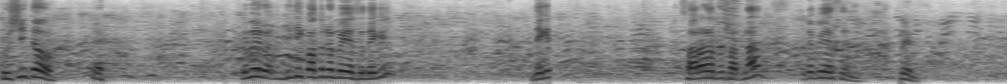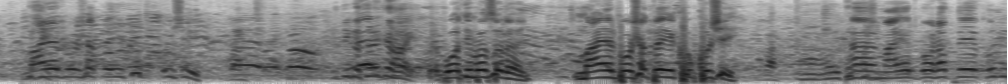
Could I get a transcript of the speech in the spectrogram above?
খুশি তো? তুমি দিদি কতটা পেয়েছ দেখি? দেখি। সরানো প্রসাদ না? এটা পেয়েছেন? মায়ের প্রসাদ পেয়ে খুব খুশি। প্রতি বছরে যে হয়। প্রতি বছর হয়। মায়ের প্রসাদ পেয়ে খুব খুশি। হ্যাঁ মায়ের প্রসাদ পেয়ে খুবই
